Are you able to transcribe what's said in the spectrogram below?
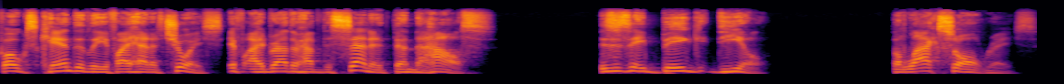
Folks, candidly, if I had a choice, if I'd rather have the Senate than the House, this is a big deal. The Laxalt race,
